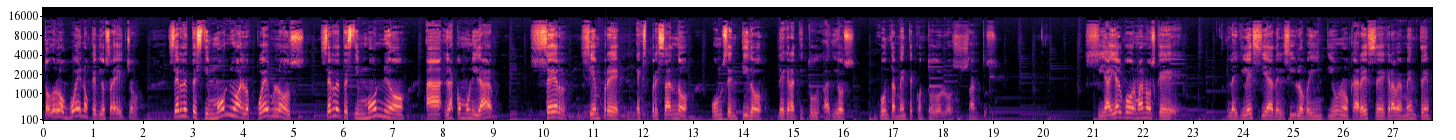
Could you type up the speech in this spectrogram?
todo lo bueno que Dios ha hecho. Ser de testimonio a los pueblos, ser de testimonio a la comunidad, ser siempre expresando un sentido de gratitud a Dios juntamente con todos los santos. Si hay algo, hermanos, que la iglesia del siglo XXI carece gravemente,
